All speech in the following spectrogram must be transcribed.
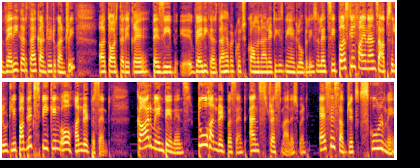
वेरी करता है कंट्री टू कंट्री तौर तरीके, तहजीब वेरी करता है बट कुछ कॉमनैलिटीज भी हैं globally so let's see personal finance absolutely public speaking oh hundred percent car maintenance two hundred percent and stress management ऐसे सब्जेक्ट्स स्कूल में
